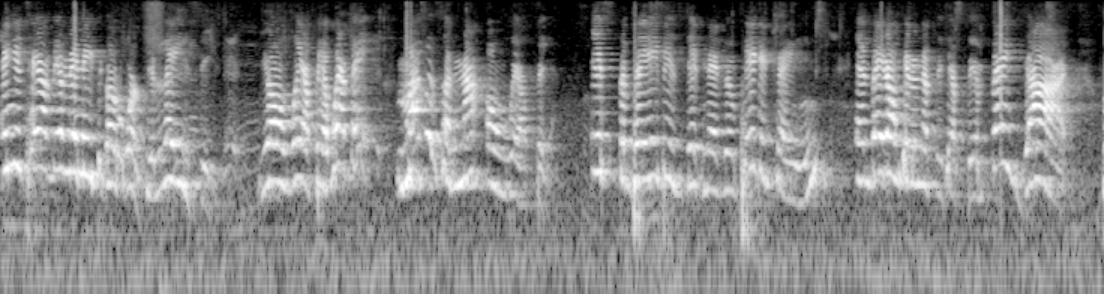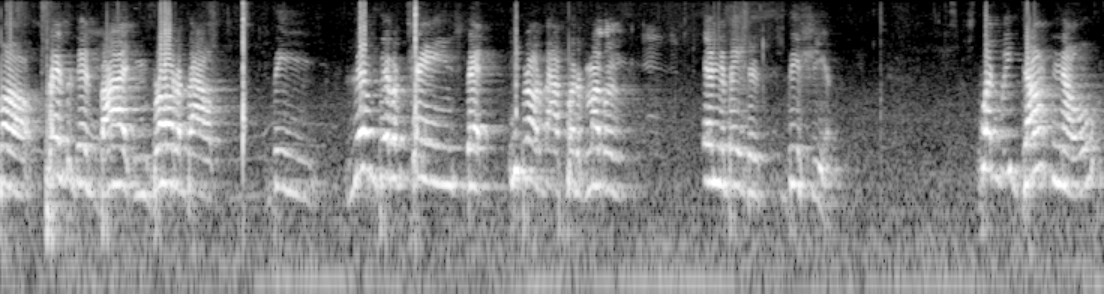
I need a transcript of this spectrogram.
and you tell them they need to go to work. You're lazy. You're welfare. Well, they, mothers are not on welfare. It's the babies getting that little piggy change, and they don't get enough to help them. Thank God for President Biden brought about the little bit of change that he brought about for the mothers and the babies this year. What we don't know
